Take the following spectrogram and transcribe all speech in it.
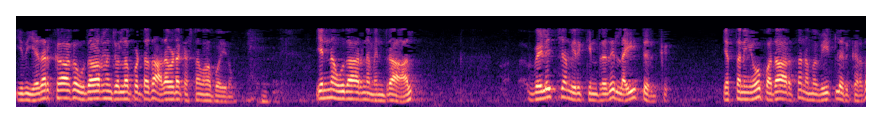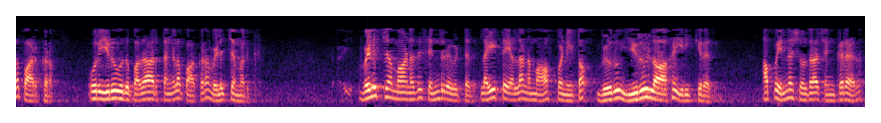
இது எதற்காக உதாரணம் சொல்லப்பட்டதோ அதை விட கஷ்டமா போயிடும் என்ன உதாரணம் என்றால் வெளிச்சம் இருக்கின்றது லைட் இருக்கு. எத்தனையோ பதார்த்தம் நம்ம வீட்டில் இருக்கிறத பார்க்கிறோம். ஒரு இருபது பதார்த்தங்களை பார்க்கிறோம் வெளிச்சம் இருக்கு. வெளிச்சமானது சென்று விட்டது. லைட்டை எல்லாம் நம்ம ஆஃப் பண்ணிட்டோம் வெறும் இருளாக இருக்கிறது. அப்ப என்ன சொல்றார் சங்கரர்?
